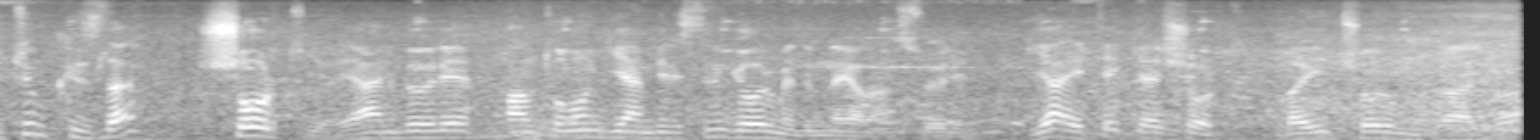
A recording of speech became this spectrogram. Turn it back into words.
bütün kızlar şort giyiyor. Yani böyle pantolon giyen birisini görmedim ne yalan söyleyeyim. Ya etek ya şort. Dayı Çorumlu galiba.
